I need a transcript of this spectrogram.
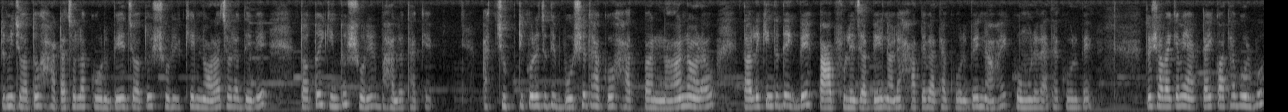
তুমি যত হাঁটাচলা করবে, যত শরীরকে নড়াচড়া দেবে, ততই কিন্তু শরীর ভালো থাকে। আর চুপটি করে যদি বসে থাকো, হাত পা না নড়াও, তাহলে কিন্তু দেখবে পা ফুলে যাবে, নাহলে হাতে ব্যথা করবে, না হয় কোমরে ব্যথা করবে। তো সবাইকে আমি একটাই কথা বলব,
